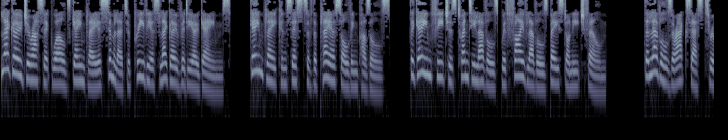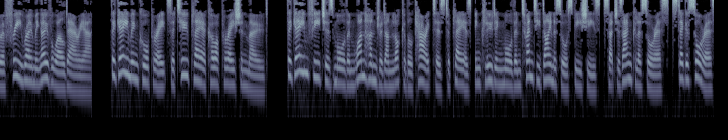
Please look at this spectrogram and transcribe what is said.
LEGO Jurassic World's gameplay is similar to previous LEGO video games. Gameplay consists of the player solving puzzles. The game features 20 levels, with 5 levels based on each film. The levels are accessed through a free roaming overworld area. The game incorporates a two-player cooperation mode. The game features more than 100 unlockable characters to players, including more than 20 dinosaur species, such as Ankylosaurus, Stegosaurus,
